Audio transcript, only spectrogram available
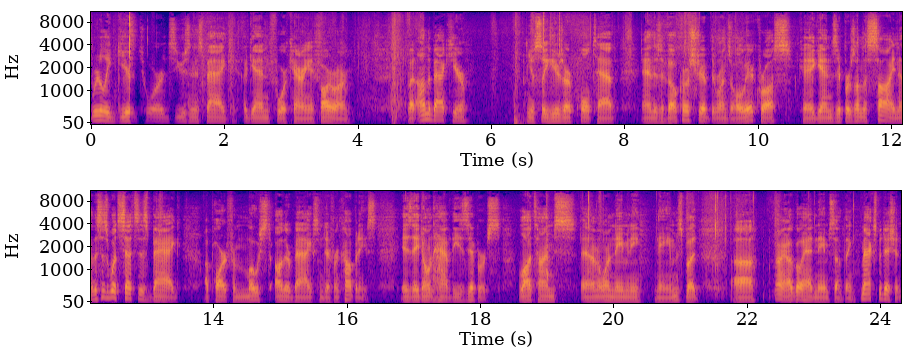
really geared towards using this bag again for carrying a firearm. But on the back here, you'll see here's our pull tab and there's a velcro strip that runs all the way across. Okay, again, zippers on the side. Now this is what sets this bag apart from most other bags from different companies, is they don't have these zippers. A lot of times, and I don't want to name any names, but uh, all right, I'll go ahead and name something. Maxpedition.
